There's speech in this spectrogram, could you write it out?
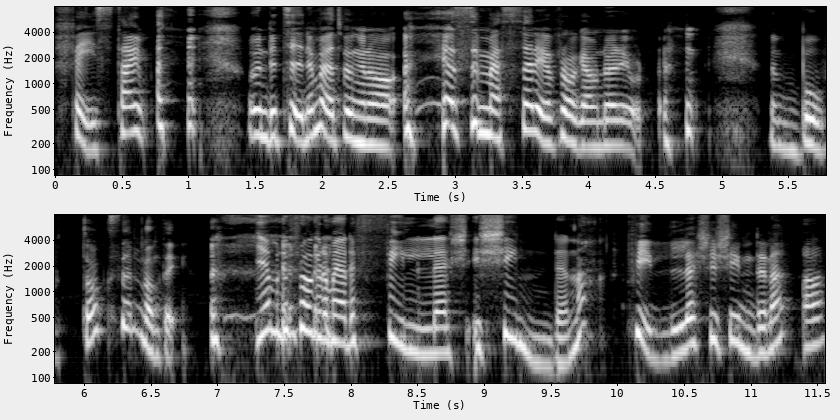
Facetime. Under tiden var jag tvungen att smsa dig och fråga om du hade gjort botox eller någonting. ja men du frågade om jag hade fillers i kinderna. Fillers i kinderna. Ja.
